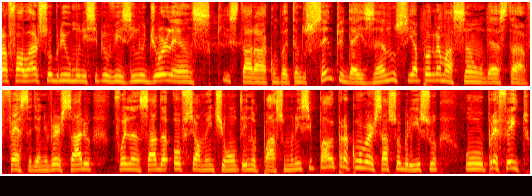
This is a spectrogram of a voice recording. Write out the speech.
para falar sobre o município vizinho de Orleans, que estará completando 110 anos e a programação desta festa de aniversário foi lançada oficialmente ontem no Paço Municipal. E para conversar sobre isso, o prefeito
